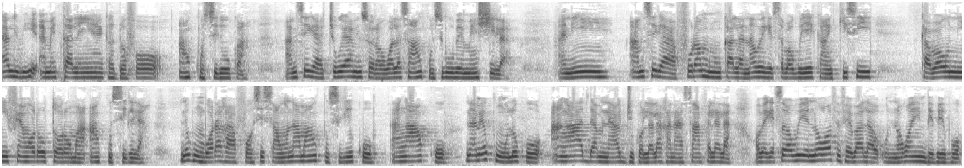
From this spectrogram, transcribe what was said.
hali bi an bɛ taalen ɲɛ ka dɔ fɔ an kunsigiw kan an bɛ se ka cogoya min sɔrɔ walasa an kunsigiw bɛ mɛn si la ani an bɛ se ka fura minnu k'a la n'a bɛ kɛ sababu ye k'an kisi kabaw ni fɛn wɛrɛw tɔɔrɔ ma an kunsigi la ne kun bɔra k'a fɔ sisan ko n'an b'an kunsigi ko an k'a ko n'an bɛ kunkolo ko an k'a daminɛ a jukɔrɔla la ka na sanfɛla la o bɛ kɛ sababu ye nɔgɔ fɛn fɛn b'a la o nɔgɔ in bɛɛ bɛ bɔ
